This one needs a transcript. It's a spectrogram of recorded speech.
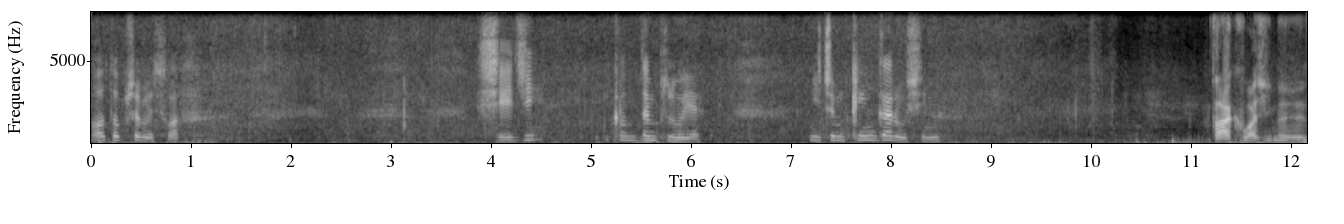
Oto Przemysław. Siedzi i kontempluje. Niczym King Garusin. Tak, łazimy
